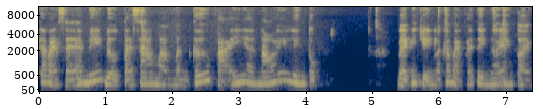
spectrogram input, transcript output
các bạn sẽ biết được tại sao mà mình cứ phải ờ, nói liên tục. Về cái chuyện là các bạn phải tìm nơi an toàn.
